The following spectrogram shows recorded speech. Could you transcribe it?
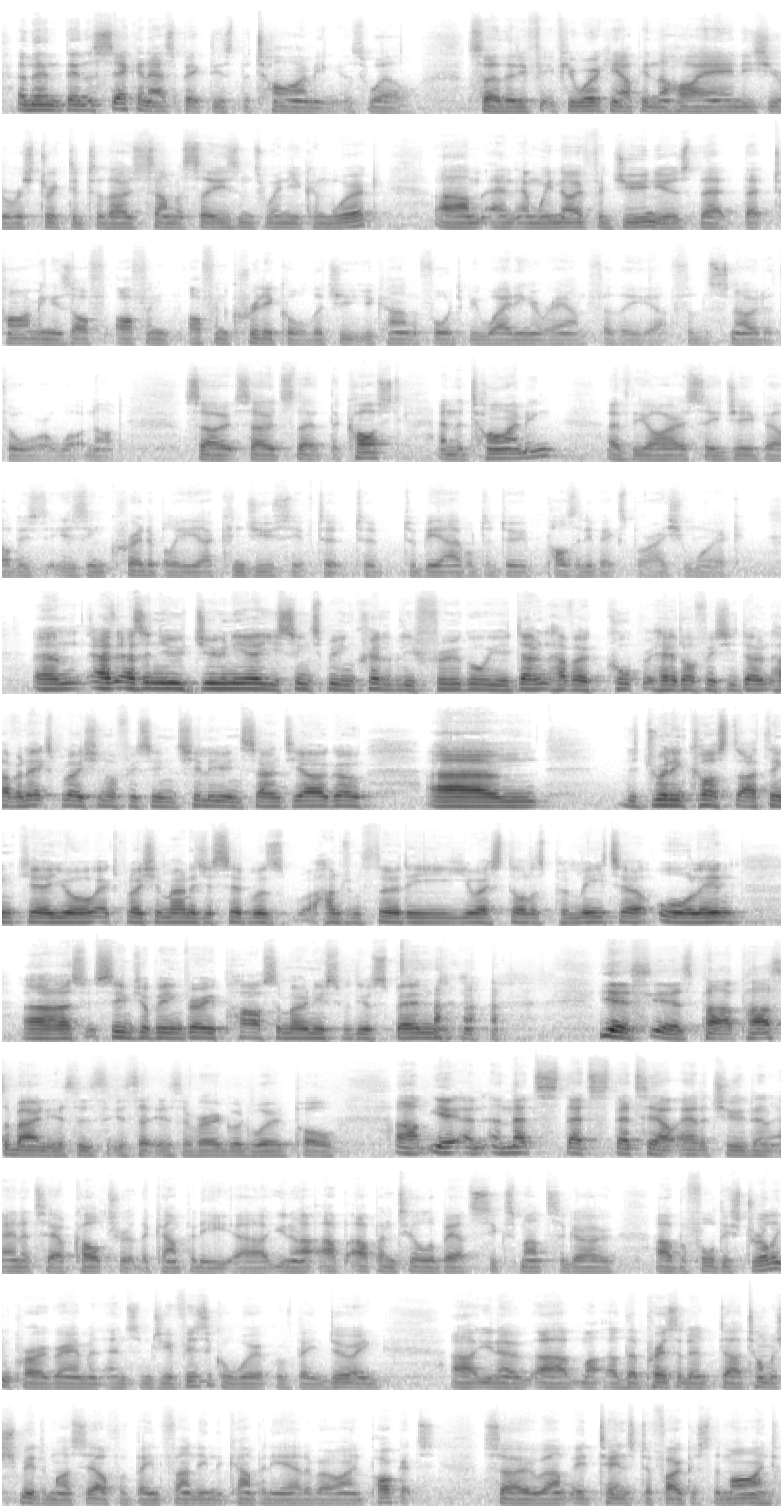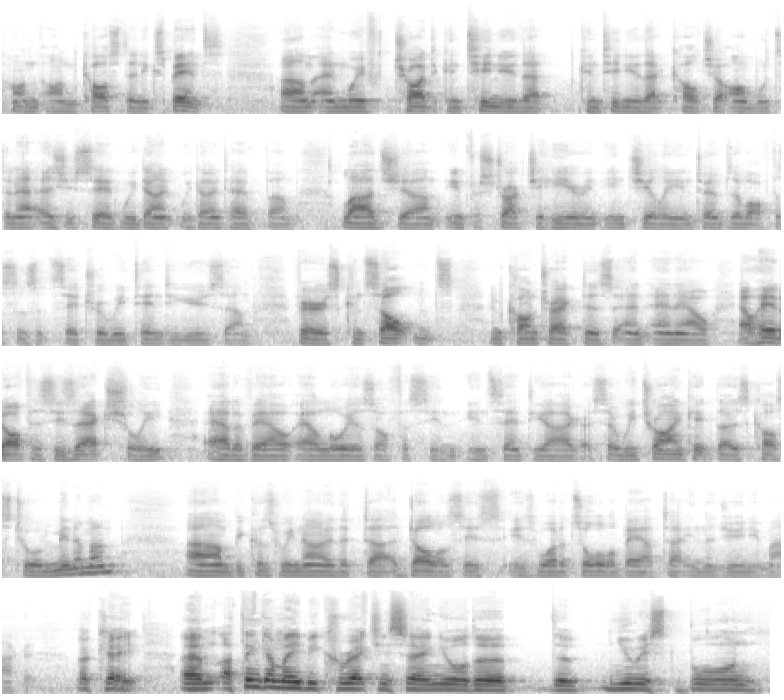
And then, then the second aspect is the timing as well. So that if, if you're working up in the high Andes, you're restricted to those summer seasons when you can work. Um, and, and we know for juniors that, that timing is off, often, often critical, that you, you can't afford to be waiting around for the, uh, for the snow to thaw or whatnot. So, so it's the, the cost and the timing of the IOCG belt is, is incredibly uh, conducive to, to, to be able to do positive exploration work. Um, as, a new junior, you seem to be incredibly frugal. You don't have a corporate head office, you don't have an exploration office in Chile, in Santiago. Um, the drilling cost, I think uh, your exploration manager said, was 130 US dollars per meter, all in. Uh, so it seems you're being very parsimonious with your spend. yes, yes, par- parsimonious is, a, very good word, Paul. Um, yeah, and, and that's, that's, that's our attitude and, and it's our culture at the company. Uh, you know, up, up until about six months ago, uh, before this drilling program and, and some geophysical work we've been doing, uh, you know, uh, my, the president, uh, Thomas Schmidt, and myself have been funding the company out of our own pockets. So um, it tends to focus the mind on, on cost and expense. Um, and we've tried to continue that culture onwards. And as you said, we don't have um, large um, infrastructure here in, Chile in terms of offices, etc. We tend to use various consultants and contractors, and, our, head office is actually out of our, lawyer's office in, Santiago. So we try and keep those costs to a minimum. Um, because we know that uh, dollars is, what it's all about uh, in the junior market. Okay, I think I may be correct in saying you're the newest born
